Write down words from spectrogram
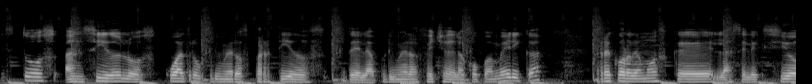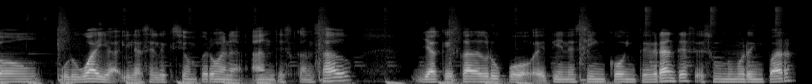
Estos han sido los cuatro primeros partidos de la primera fecha de la Copa América. Recordemos que la selección uruguaya y la selección peruana han descansado, ya que cada grupo eh, tiene 5 integrantes, es un número impar,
